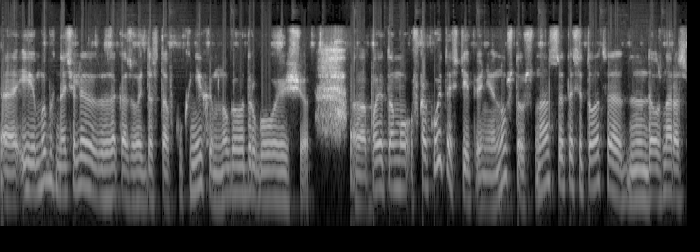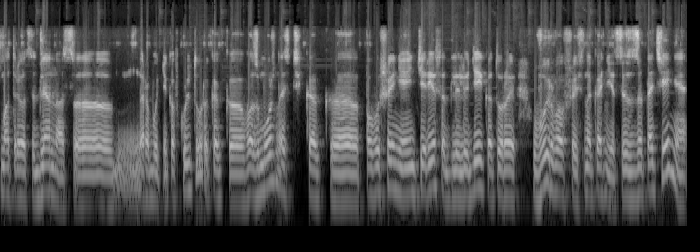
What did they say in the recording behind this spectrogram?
Э, и мы бы начали заказывать доставку книг и многого другого еще. Э, поэтому в какой-то степени, ну что ж, нас эта ситуация должна рассматриваться для нас, э, работников культуры, как э, возможность, как э, повышение интереса для людей, которые вырвавшись наконец из заточения,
